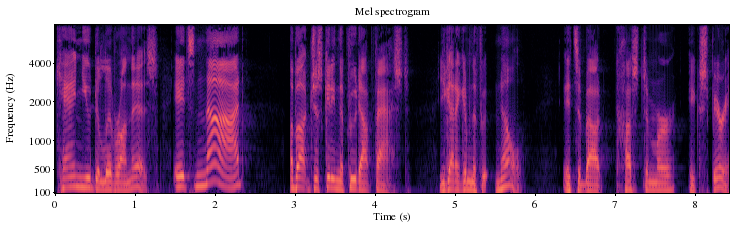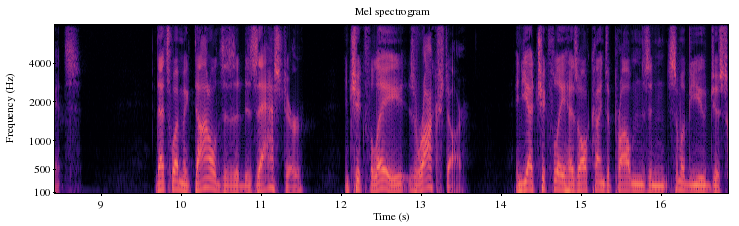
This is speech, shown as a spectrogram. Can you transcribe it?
Can you deliver on this? It's not about just getting the food out fast. You got to give them the food. No, it's about customer experience. That's why McDonald's is a disaster and Chick fil A is a rock star. And yeah, Chick fil A has all kinds of problems, and some of you just,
